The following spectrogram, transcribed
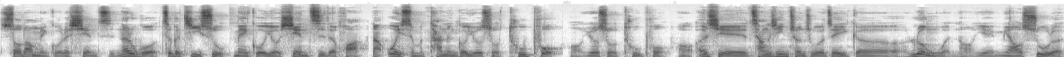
受到美国的限制？那如果这个技术美国有限制的话，那为什么它能够有所突破哦？有所突破哦？而且长兴存储的这一个论文哦，也描述了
